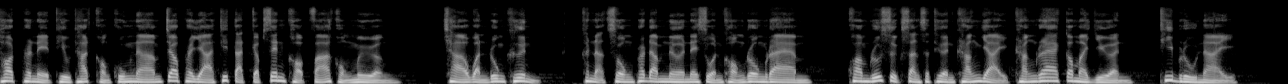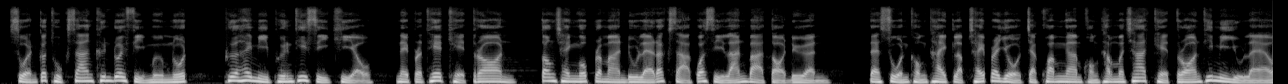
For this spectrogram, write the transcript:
ทอดพระเนตรทิวทัศน์ของคุ้งน้ำเจ้าพระยาที่ตัดกับเส้นขอบฟ้าของเมือง ชาวันรุ่งขึ้น ขณะทรงพระดำเนินในสวนของโรงแรม ความรู้สึกสั่นสะเทือนครั้งใหญ่ครั้งแรกก็มาเยือน ที่บรูไนสวนก็ถูกสร้างขึ้นด้วยฝีมือมนุษย์ เพื่อให้มีพื้นที่สีเขียว ในประเทศเขตร้อน ต้องใช้งบประมาณดูแลรักษากว่า 4 ล้านบาทต่อเดือน แต่สวนของไทยกลับใช้ประโยชน์จากความงามของธรรมชาติเขตร้อนที่มีอยู่แล้ว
